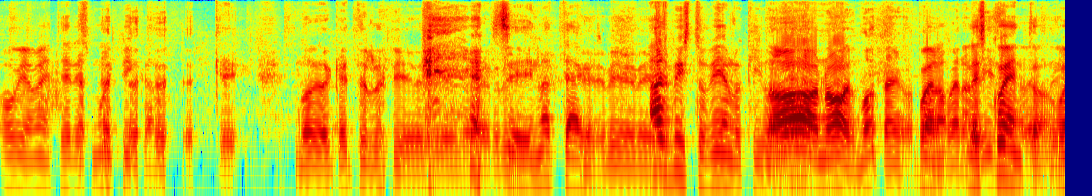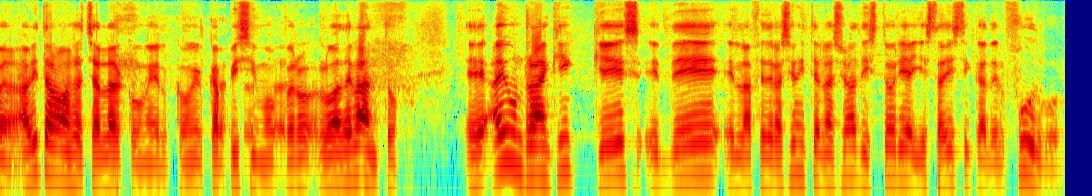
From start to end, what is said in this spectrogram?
Obviamente, eres muy pícaro. ¿Qué? No, ¿A qué te refieres? gringo? A ver, sí, no te hagas. Has visto bien lo que iba a leer. no, no tengo. Bueno, buena les vista. cuento. Ver, Bueno, ahorita vamos a charlar con el, con el capísimo, pero lo adelanto. Eh, hay un ranking que es de la Federación Internacional de Historia y Estadística del Fútbol.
